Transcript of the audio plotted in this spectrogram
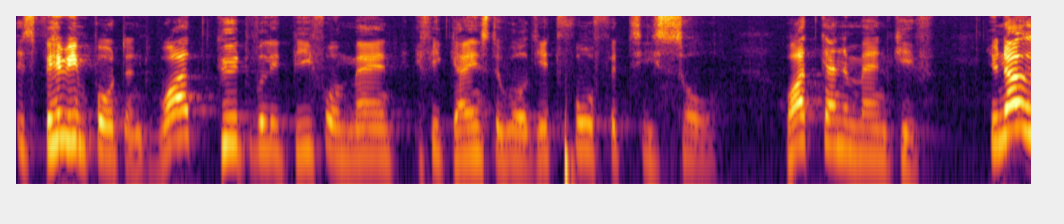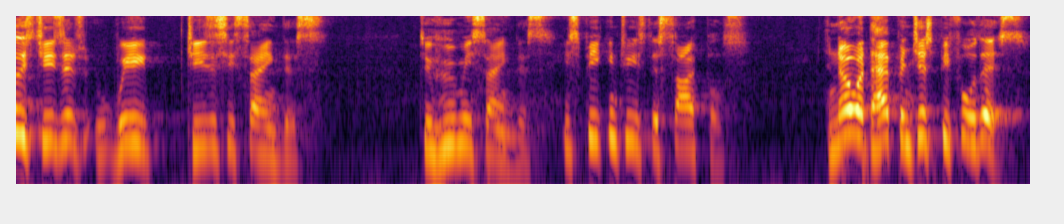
is very important. What good will it be for a man if he gains the world yet forfeits his soul? What can a man give? You know who's Jesus? We, Jesus is saying this. To whom he's saying this? He's speaking to his disciples. You know what happened just before this?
